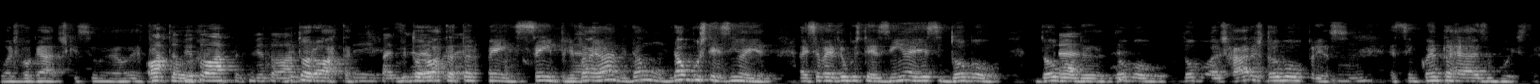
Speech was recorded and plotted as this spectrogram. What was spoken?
o advogado, esqueci. É, é Horta, Vitor Horta. Vitor Horta. Vitor Horta. Vitor Horta também, sempre. É. Vai, ah, me dá, um, me dá um boosterzinho aí. Aí você vai ver o boosterzinho, é esse double Double, é. double, double as raras, double o preço. Uhum. É 50 reais o booster.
